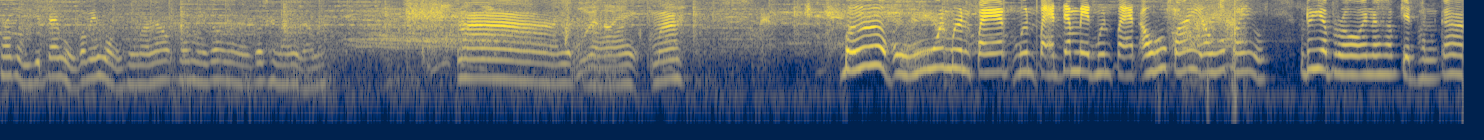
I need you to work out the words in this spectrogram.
ถ้าผมยึดได้ผมก็ไม่ห่วงตรงนั้นแล้วเพราะมันก็ยังไงก็ชนะอยู่แล้วนะน่าเรียบร้อยมาบึ้บโอ้ยหมื่นแปดหมื่นแปดดาเมจหมื่นแปดเอาเข้าไป เอาเข้าไป เรียบร้อยนะครับเจ็ดพันเก้า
